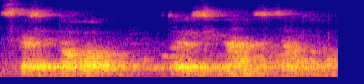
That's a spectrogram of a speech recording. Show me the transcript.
skrze toho, ktorý si nás zamiloval.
